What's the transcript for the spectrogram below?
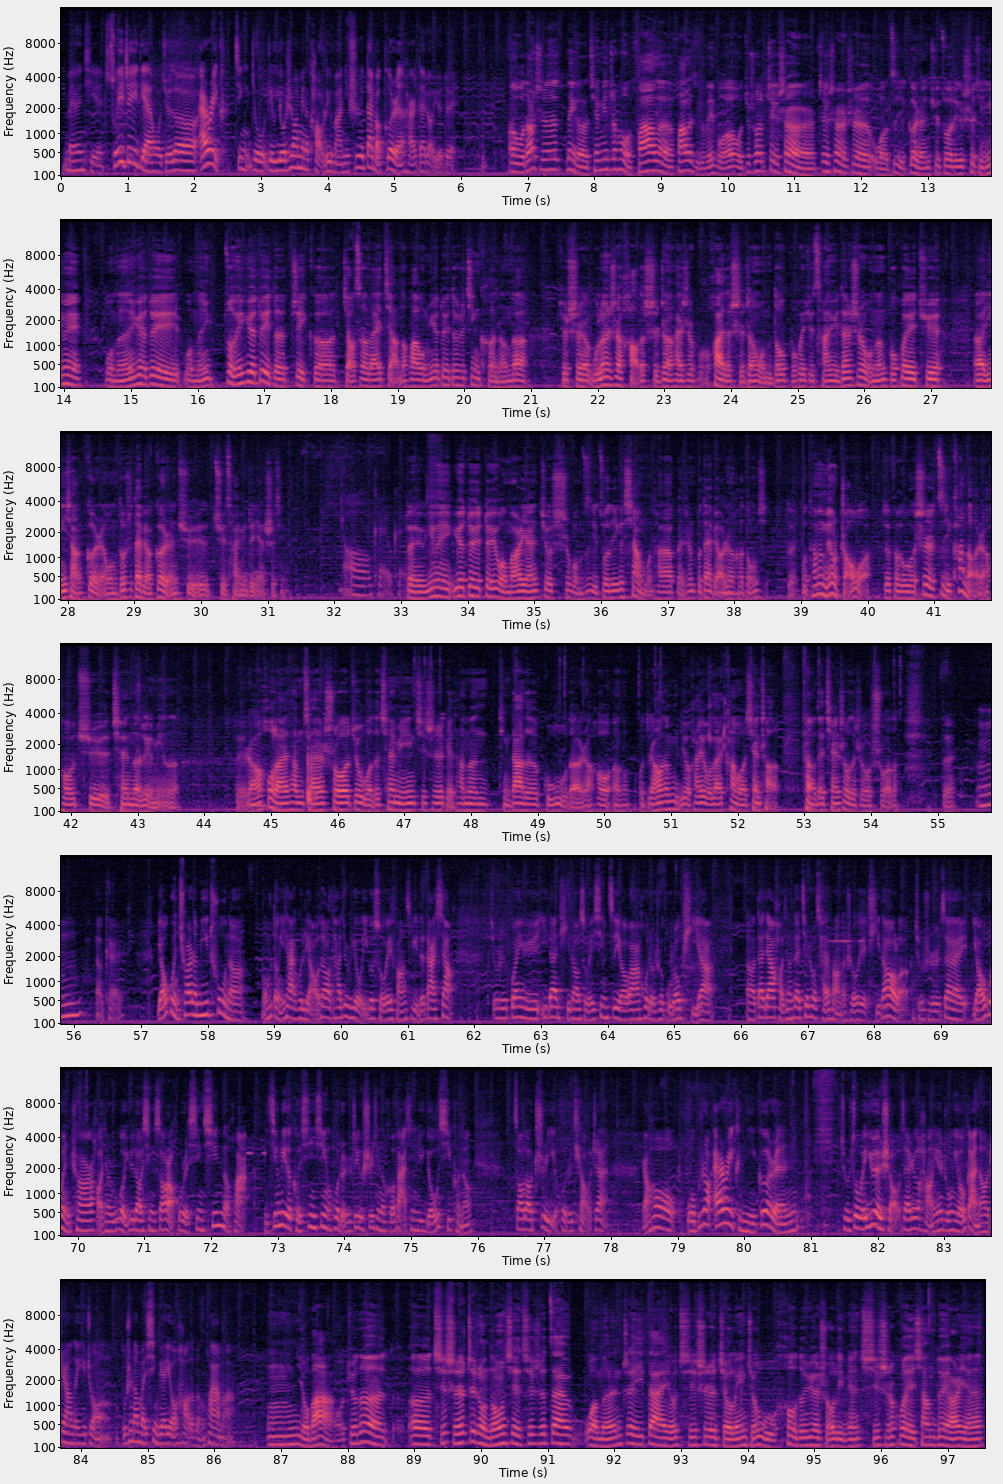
没问题。所以这一点，我觉得 Eric 进有有有这方面的考虑吗？你是代表个人还是代表乐队？呃，我当时那个签名之后，我发了发了几个微博，我就说这个事儿，这个事儿是我自己个人去做这个事情，因为我们乐队，我们作为乐队的这个角色来讲的话，我们乐队都是尽可能的，就是无论是好的时政还是坏的时政，我们都不会去参与，但是我们不会去，呃，影响个人，我们都是代表个人去去参与这件事情。哦，OK OK，对，因为乐队对于我们而言就是我们自己做的一个项目，它本身不代表任何东西。对他们没有找我，就是我是自己看到然后去签的这个名字。对，然后后来他们才说，就我的签名其实给他们挺大的鼓舞的。然后嗯，我然后他们有还有来看我现场，然后在签售的时候说的。对，嗯，OK。摇滚圈的 Me Too 呢，我们等一下也会聊到，它就是有一个所谓房子里的大象，就是关于一旦提到所谓性自由啊，或者说骨肉皮啊，呃，大家好像在接受采访的时候也提到了，就是在摇滚圈儿，好像如果遇到性骚扰或者性侵的话，经历的可信性或者是这个事情的合法性，就尤其可能遭到质疑或者挑战。然后我不知道 Eric，你个人就是作为乐手，在这个行业中有感到这样的一种不是那么性别友好的文化吗？嗯，有吧？我觉得，呃，其实这种东西，其实，在我们这一代，尤其是九零九五后的乐手里面，其实会相对而言，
